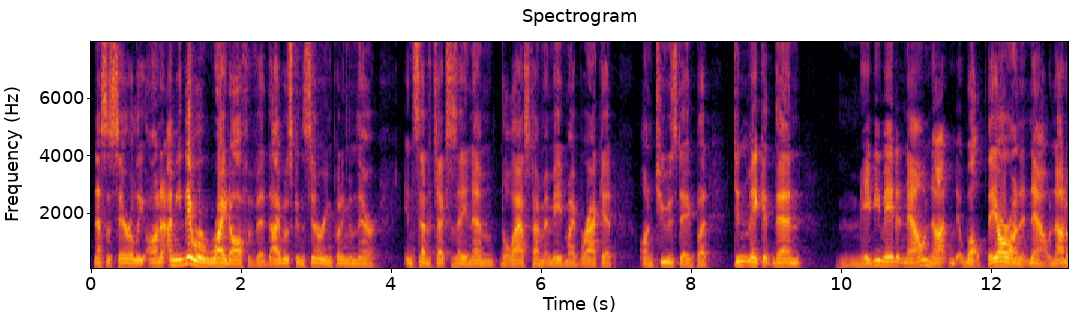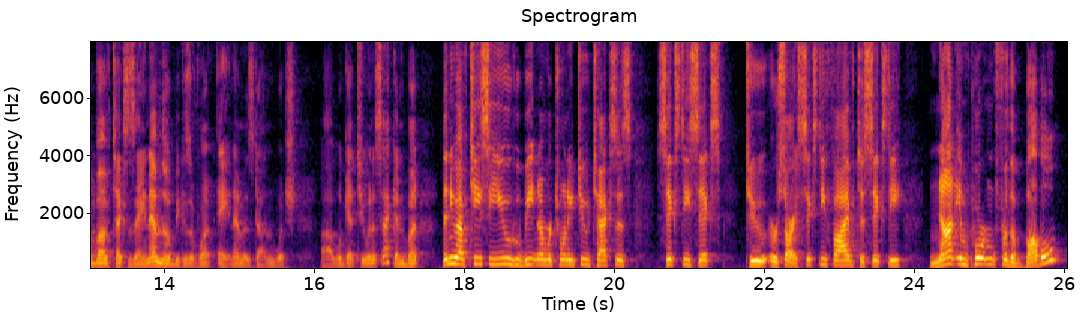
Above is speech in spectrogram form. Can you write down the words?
necessarily on it. I mean, they were right off of it. I was considering putting them there instead of Texas A&M the last time I made my bracket on Tuesday, but didn't make it then maybe made it now. Not well, they are on it now. Not above Texas A&M though, because of what A&M has done, which uh, we'll get to in a second. But then you have TCU who beat number 22 Texas 66 to or sorry 65 to 60. Not important for the bubble,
